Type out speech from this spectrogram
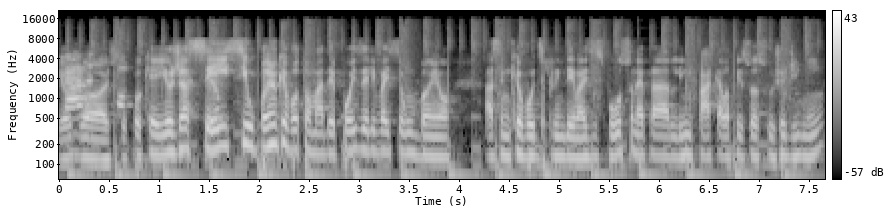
Eu gosto, porque aí eu já sei se o banho que eu vou tomar depois ele vai ser um banho assim que eu vou desprender mais esforço, né, Pra limpar aquela pessoa suja de mim,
